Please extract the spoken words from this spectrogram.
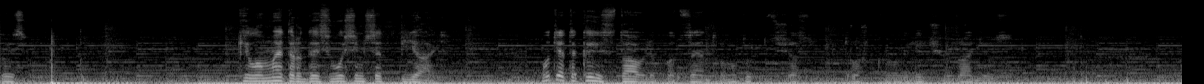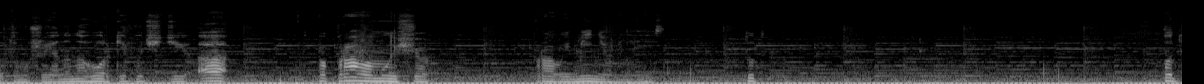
То есть кілометр десь 85. От я такий ставлю по центру. Ну тут зараз трошки увеличу радіус. Потому що я на нагорке почти. А по правому еще правый мини у меня под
